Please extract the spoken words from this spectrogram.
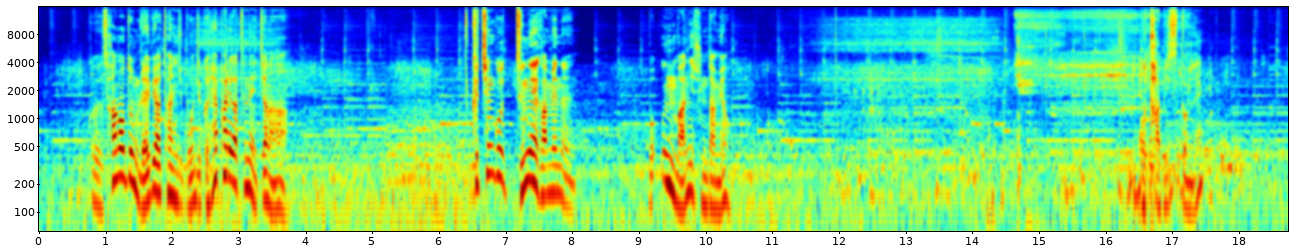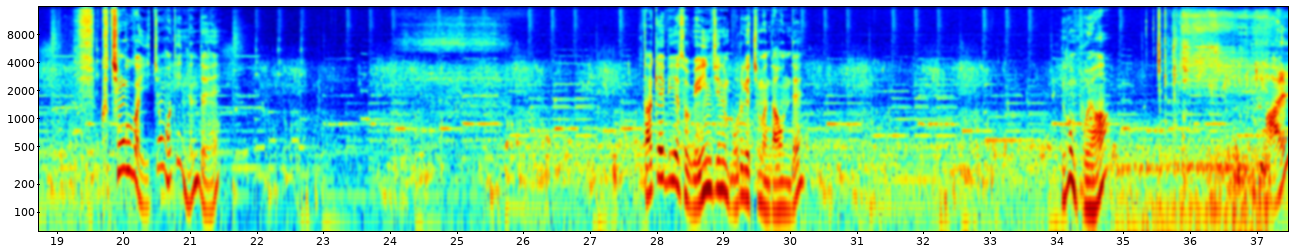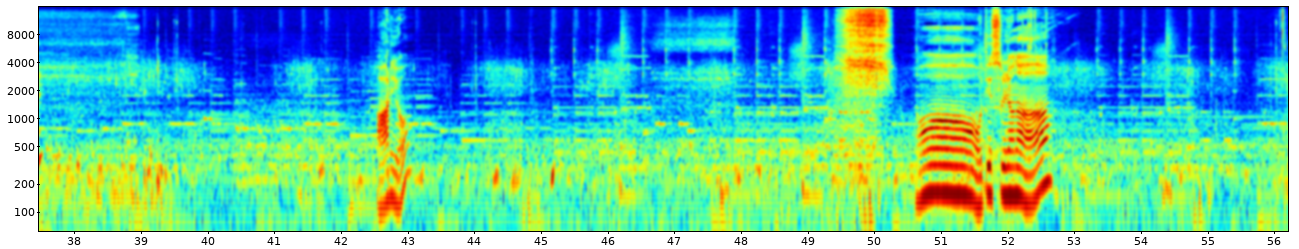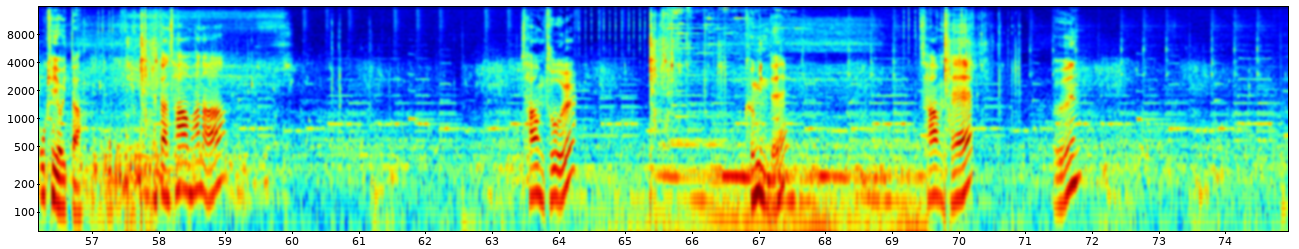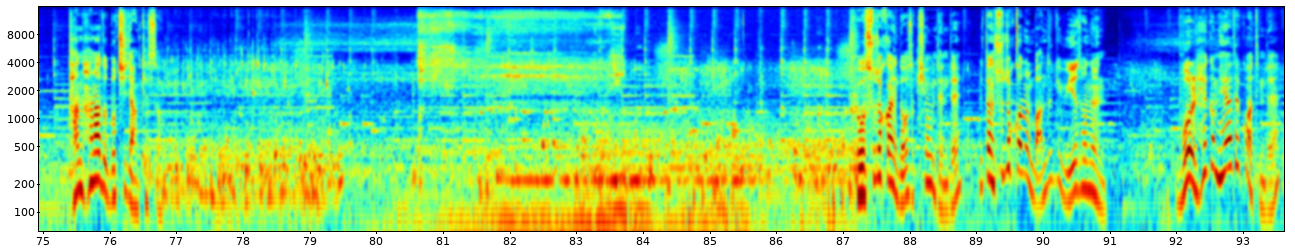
그 산호등 레비아탄인지 뭔지 그 해파리 같은 애 있잖아. 그 친구 등에 가면은 뭐 은 많이 준다며. 어, 다 미스 떴네? 그 친구가 이점 어디 있는데? 따개비에서 왜인지는 모르겠지만 나온대? 이건 뭐야? 알? 알이요? 어, 어디 쓰려나? 오케이, 여기 있다. 일단 사암 하나. 사암 둘. 금인데. 사암 셋. 은. 단 하나도 놓치지 않겠어. 그거 수족관에 넣어서 키우면 된대? 일단 수족관을 만들기 위해서는 뭘 해금해야 될 것 같은데?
